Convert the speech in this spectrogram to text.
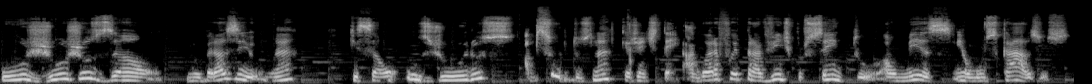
o jujuzão no Brasil, né? Que são os juros absurdos, né, que a gente tem. Agora foi para 20% ao mês em alguns casos.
